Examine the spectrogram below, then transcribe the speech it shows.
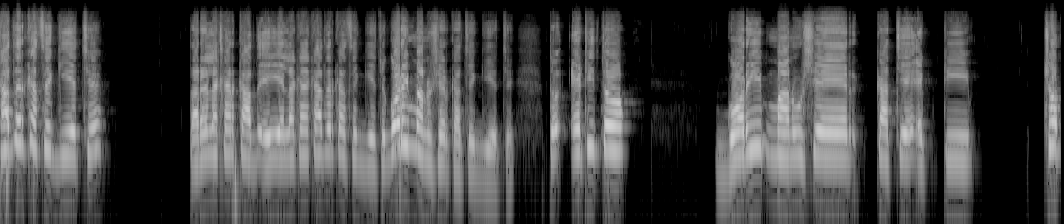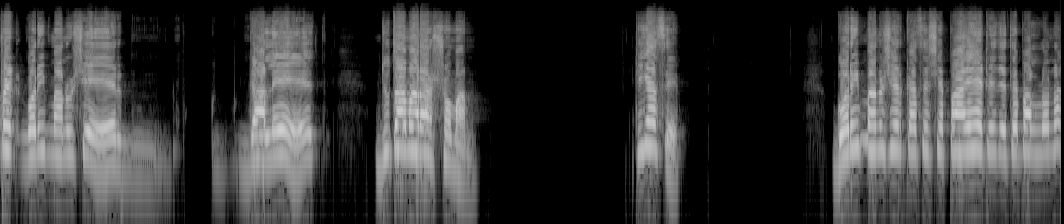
কাদের কাছে গিয়েছে? তার এলাকার কাদ, এই এলাকায় কাদের কাছে গিয়েছে? গরিব মানুষের কাছে গিয়েছে। তো এটি তো গরিব মানুষের কাছে একটি ছপেট গরিব মানুষের গালে জুতা মারার সমান। ঠিক আছে? গরিব মানুষের কাছে সে পায়ে হেঁটে যেতে পারল না।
